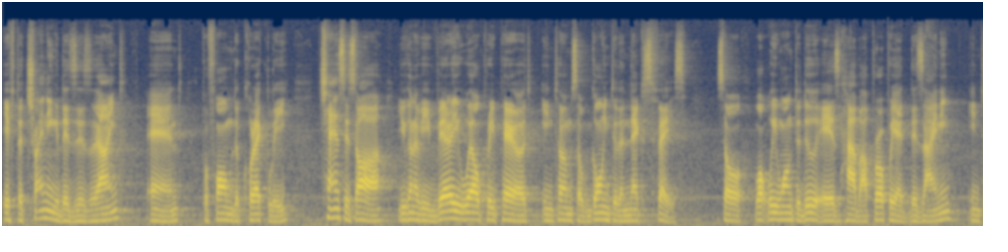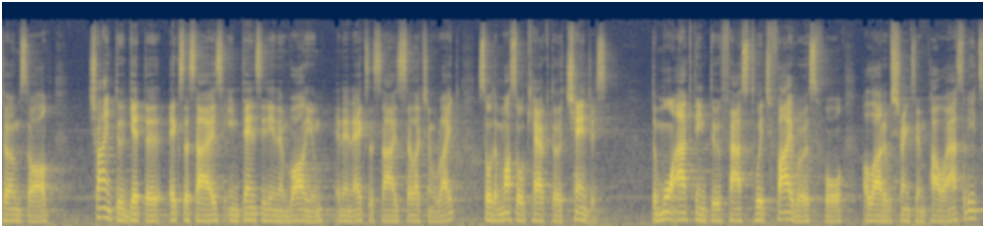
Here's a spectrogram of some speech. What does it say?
If the training is designed and performed correctly, chances are you're going to be very well prepared in terms of going to the next phase. So what we want to do is have appropriate designing in terms of trying to get the exercise intensity and volume and then exercise selection right so the muscle character changes. The more acting to fast twitch fibers for a lot of strength and power athletes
